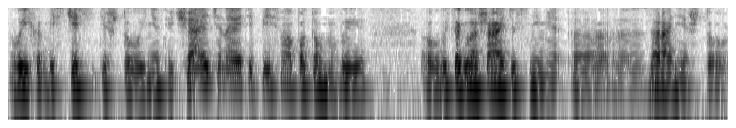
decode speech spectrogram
вы их обесчестите, что вы не отвечаете на эти письма, потом вы, вы соглашаетесь с ними э, заранее, что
